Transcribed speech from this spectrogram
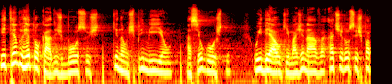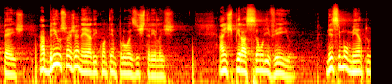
E tendo retocado esboços que não exprimiam a seu gosto o ideal que imaginava, atirou seus papéis, abriu sua janela e contemplou as estrelas. A inspiração lhe veio, nesse momento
